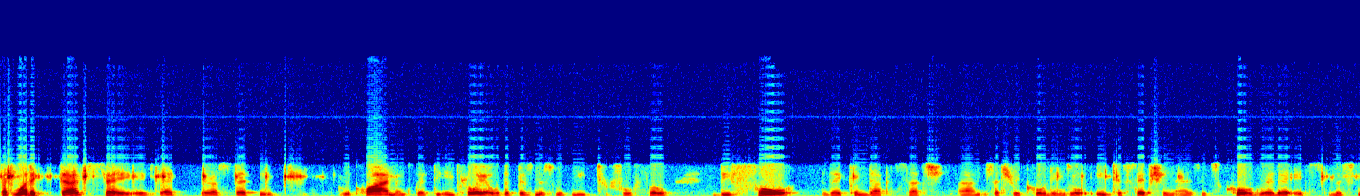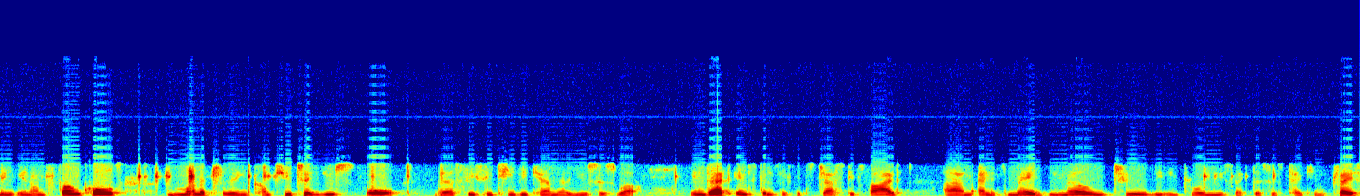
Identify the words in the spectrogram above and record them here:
But what it does say is that there are certain requirements that the employer or the business would need to fulfill before they conduct such um, such recordings or interception, as it's called, whether it's listening in on phone calls, monitoring computer use, or the CCTV camera use as well. In that instance, if it's justified um, and it's made known to the employees that this is taking place,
